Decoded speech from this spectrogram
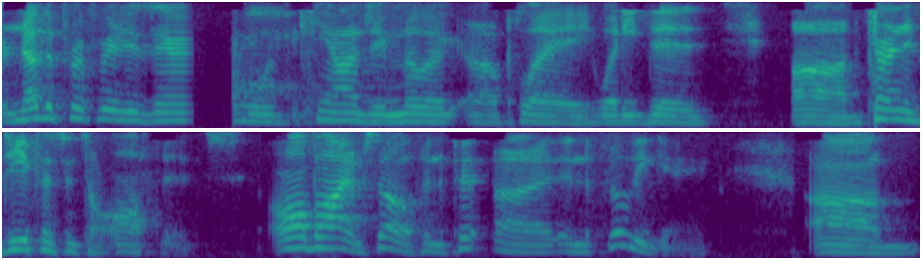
another perfect example was the K'Andre Miller uh, play, what he did, uh, turn the defense into offense, all by himself in the uh, in the Philly game. Um,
